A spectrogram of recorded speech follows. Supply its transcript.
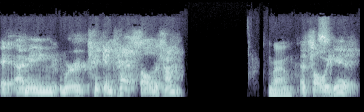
I mean, we're taking tests all the time. Wow. That's all we did.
